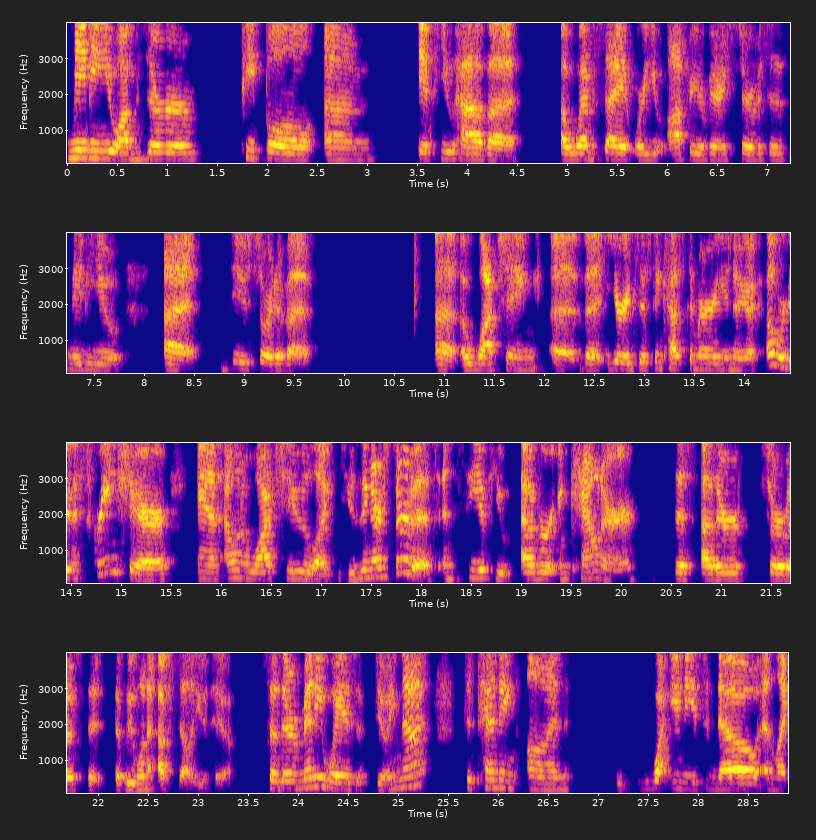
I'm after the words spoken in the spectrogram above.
maybe you observe people. Um, if you have a, a website where you offer your various services, maybe you uh, do sort of a uh, a watching uh, that your existing customer, you know, you're like, oh, we're going to screen share and I want to watch you like using our service and see if you ever encounter this other service that, that we want to upsell you to. So there are many ways of doing that depending on what you need to know and like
